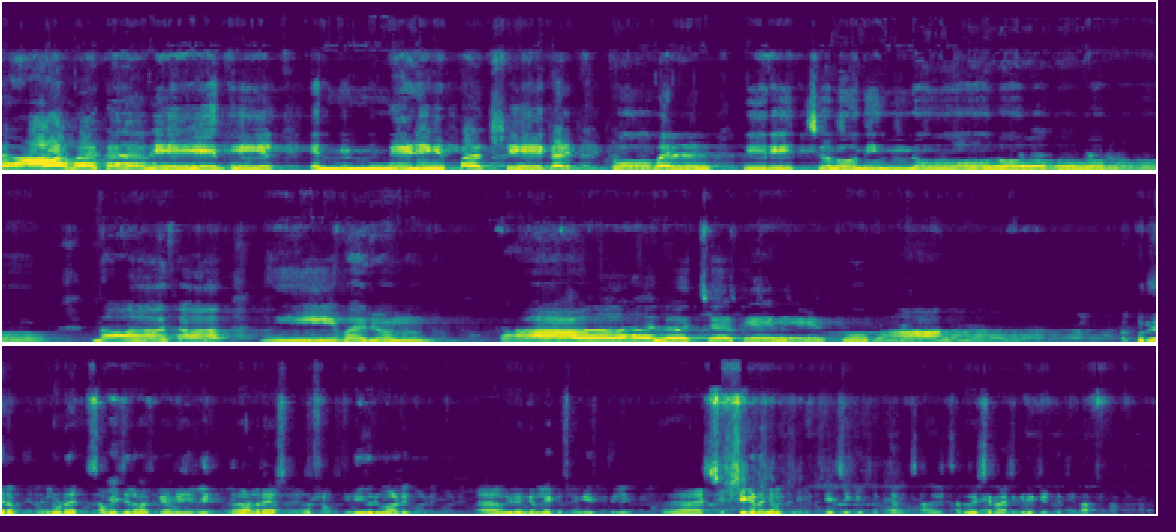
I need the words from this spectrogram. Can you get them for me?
താവകവേദിയിൽ എന്നിഴി പക്ഷികൾ തൂവൽ വിരിച്ചു നിന്നു. നാഥ നീ വരും. കാലൊച്ച കേൾക്കുവാൻ. അല്പനേരം നിങ്ങളുടെ സമയം ചെലവാക്കാൻ കഴിയൽ വളരെ സന്തോഷം. ഇനി ഒരുപാട് ഉയരങ്ങളിലേക്ക് സംഗീതത്തിൽ ശിക്ഷകണങ്ങൾക്ക് ചേച്ചിക്ക് സർവേശ്വരം പ്രാർത്ഥിക്കുന്നു.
